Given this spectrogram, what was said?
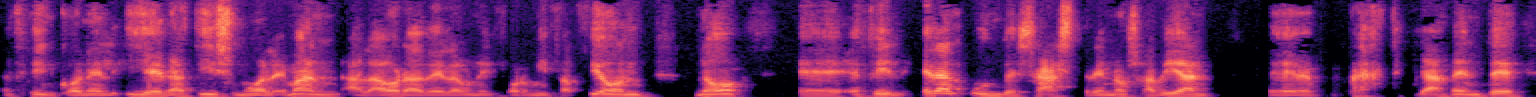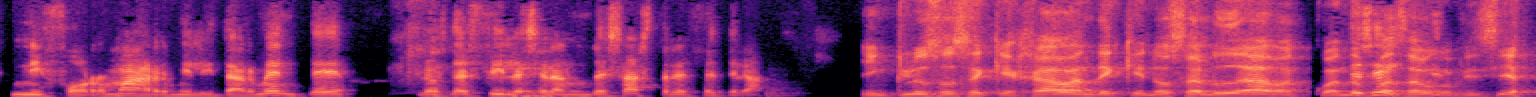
en fin, con el hieratismo alemán a la hora de la uniformización, ¿no? Eh, en fin, eran un desastre, no sabían eh, prácticamente ni formar militarmente, los desfiles eran un desastre, etcétera. Incluso se quejaban de que no saludaban cuando pasaba un oficial.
